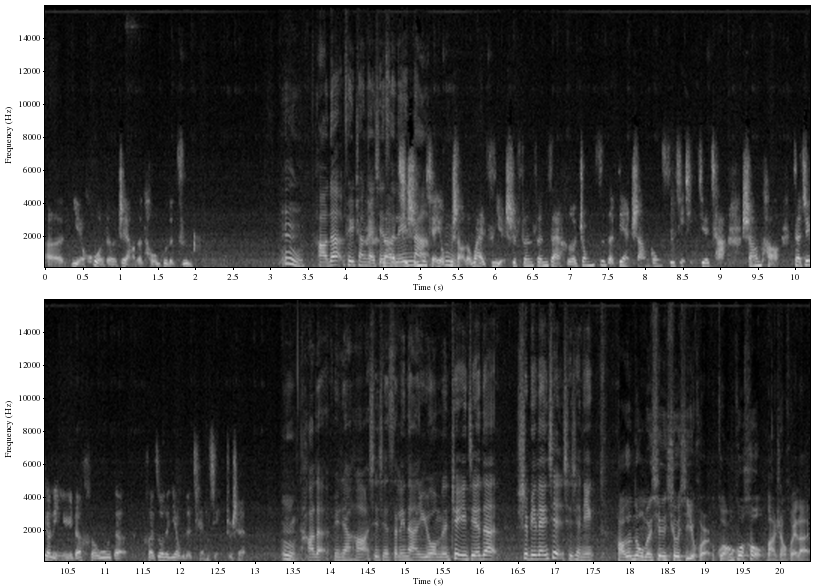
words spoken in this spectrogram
呃也获得这样的投顾的资格。嗯，好的，非常感谢。那其实目前有不少的外资也是纷纷在和中资的电商公司进行接洽，商讨在这个领域的合物的合作的业务的前景。主持人，嗯，好的，非常好，谢谢 Selina 与我们这一节的视频连线，谢谢您。好的，那我们先休息一会儿，广告过后马上回来。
